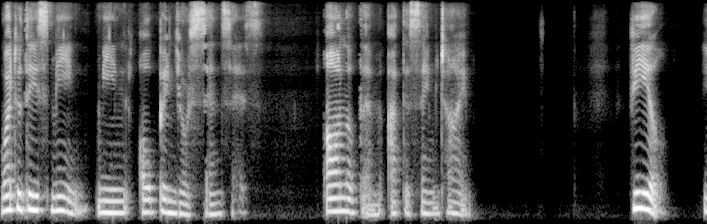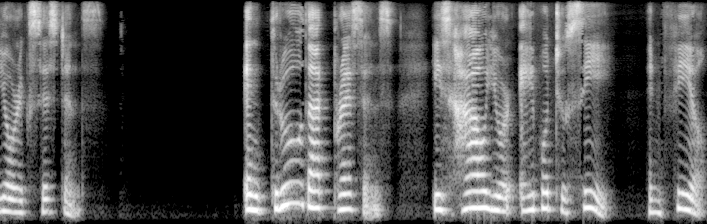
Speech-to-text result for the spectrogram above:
What do these mean? Mean open your senses, all of them at the same time. Feel your existence and through that presence is how you're able to see and feel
